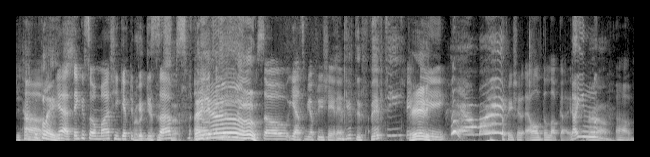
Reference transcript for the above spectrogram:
Jotaku Plays. Yeah, thank you so much. He gifted For 50 gifted subs. subs. Thank Uh, you. So yes, we appreciate You it. gifted 50? 50. Damn, boy. Appreciate all the love, guys. Right on. Um,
